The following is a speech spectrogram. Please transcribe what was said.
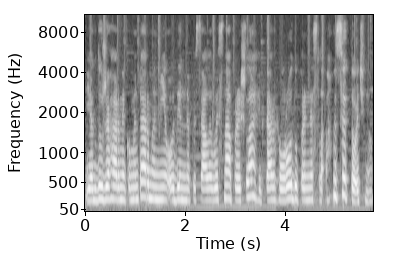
Як дуже гарний коментар мені один написали: весна прийшла, гектар городу принесла. Це точно.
